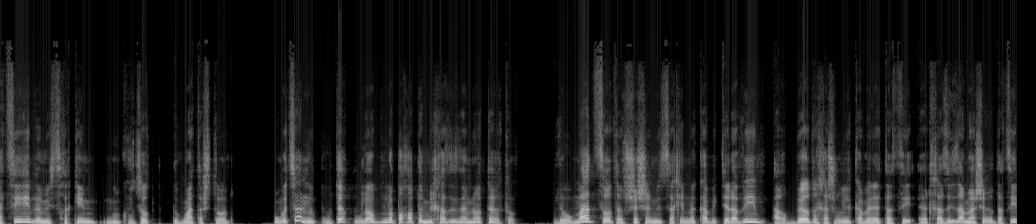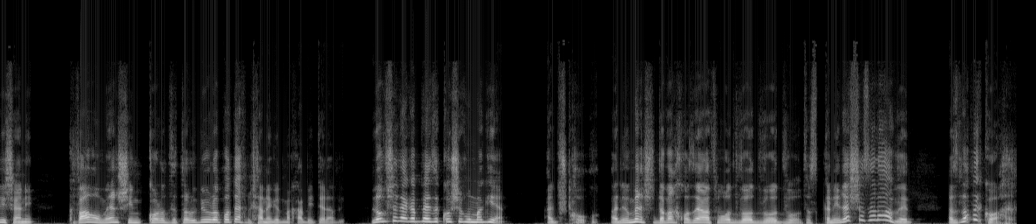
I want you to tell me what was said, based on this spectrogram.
אצילי במשחקים מול קבוצות דוגמת אשדוד, הוא מצוין, הוא, יותר, לא, לא פחות טוב מחזיזה, אם לא יותר טוב. לעומת זאת, אני חושב שמשחקים במכבי תל אביב, הרבה יותר חשוב לי לקבל את חזיזה מאשר את אצילי, שאני כבר אומר שאם כל עוד זה תלוי בי, הוא לא פותח בכלל נגד מכבי תל אביב. לא משנה אגב באיזה כושר הוא מגיע. אני, פשוט, אני אומר שדבר חוזר על עצמו עוד ועוד ועוד ועוד, אז כנראה שזה לא עובד, אז לא בכוח.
